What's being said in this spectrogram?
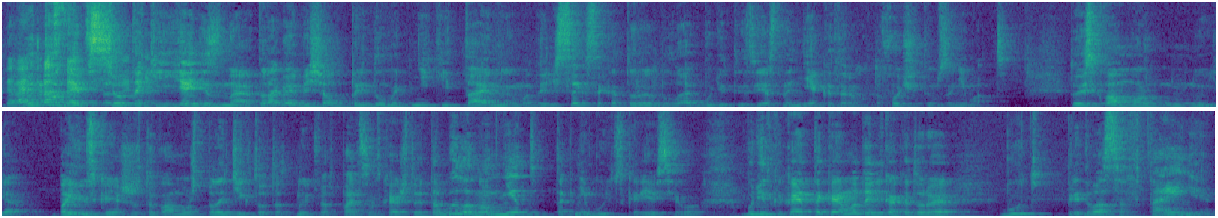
Давай в итоге все-таки, я не знаю, Драго обещал придумать некий тайную модель секса, которая была, будет известна некоторым, кто хочет им заниматься. То есть к вам может, ну, я боюсь, конечно, что к вам может подойти кто-то, ткнуть вас пальцем и сказать, что это было, но нет, так не будет, скорее всего. Будет какая-то такая моделька, которая будет передаваться в тайне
